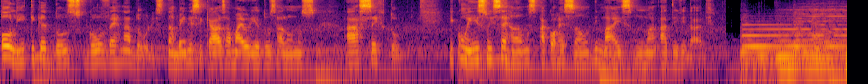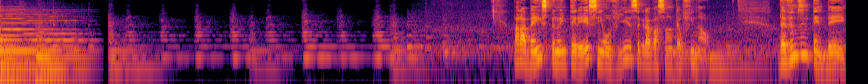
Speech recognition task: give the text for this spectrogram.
política dos governadores. Também nesse caso a maioria dos alunos acertou. E com isso encerramos a correção de mais uma atividade. Parabéns pelo interesse em ouvir essa gravação até o final. Devemos entender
